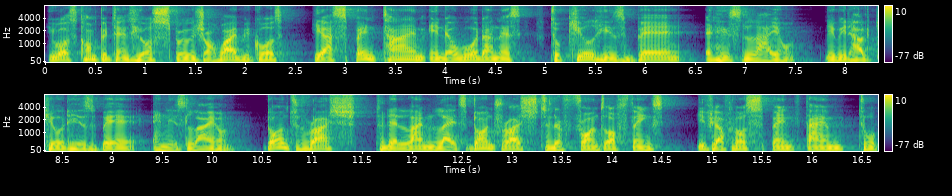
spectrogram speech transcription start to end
He was competent, he was spiritual. Why? Because he has spent time in the wilderness to kill his bear and his lion. David had killed his bear and his lion. Don't rush to the limelight. Don't rush to the front of things if you have not spent time to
